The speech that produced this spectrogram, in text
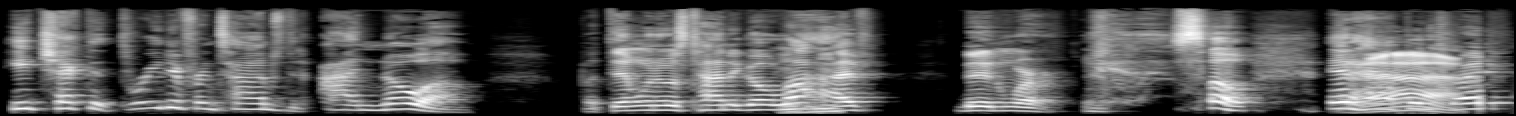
He checked it three different times that I know of. But then when it was time to go mm-hmm. live, mm-hmm. didn't work. so it yeah. happens, right?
